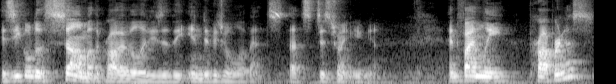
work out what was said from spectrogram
is equal to the sum of the probabilities of the individual events. That's disjoint union. And finally, properness,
